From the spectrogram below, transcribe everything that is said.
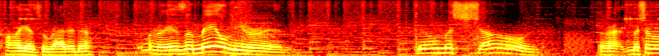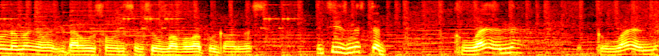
Probably has a Rattata. Oh no, he has a male Nidoran. Go Michonne. Alright, Michonne, I'm not gonna let you battle this one since you'll level up regardless. Let's use Mr. Glenn. Glenn.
